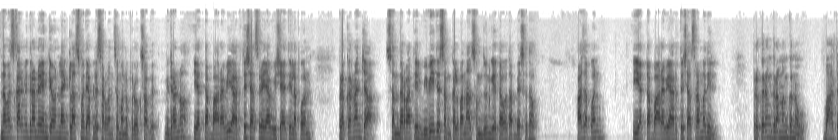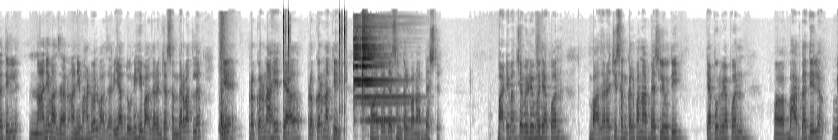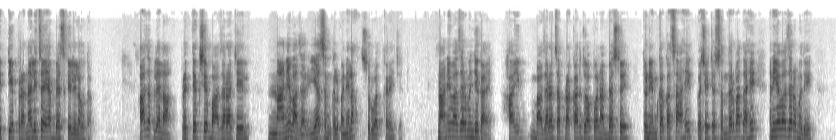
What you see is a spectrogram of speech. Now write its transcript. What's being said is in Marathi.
नमस्कार मित्रांनो एन के ऑनलाईन क्लासमध्ये आपलं सर्वांचं मनपूर्वक स्वागत. मित्रांनो इयत्ता बारावी अर्थशास्त्र या विषयातील आपण प्रकरणांच्या संदर्भातील विविध संकल्पना समजून घेत आहोत अभ्यासत आहोत. आज आपण इयत्ता बारावी अर्थशास्त्रामधील प्रकरण क्रमांक नऊ भारतातील नाणे बाजार आणि भांडवल बाजार या दोन्ही बाजारांच्या संदर्भातलं जे प्रकरण आहे त्या प्रकरणातील महत्त्वाच्या संकल्पना अभ्यासते पाठीमागच्या व्हिडिओमध्ये आपण बाजाराची संकल्पना अभ्यासली होती. त्यापूर्वी आपण भारतातील वित्तीय प्रणालीचाही अभ्यास केलेला होता. आज आपल्याला प्रत्यक्ष बाजारातील नाणे बाजार या संकल्पनेला सुरुवात करायची आहे. नाणे बाजार म्हणजे काय? हा एक बाजाराचा प्रकार जो आपण अभ्यासतोय तो नेमका कसा आहे कशाच्या संदर्भात आहे आणि या बाजारामध्ये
